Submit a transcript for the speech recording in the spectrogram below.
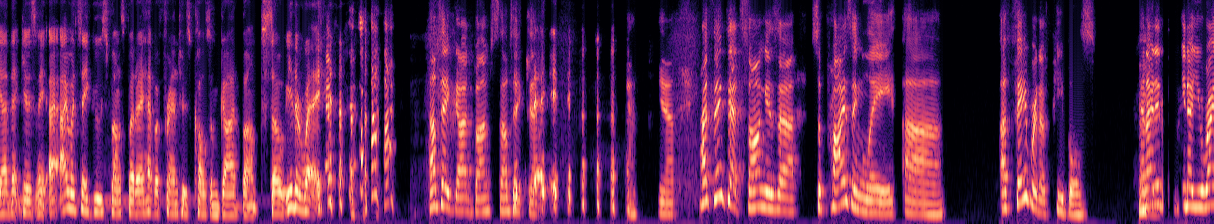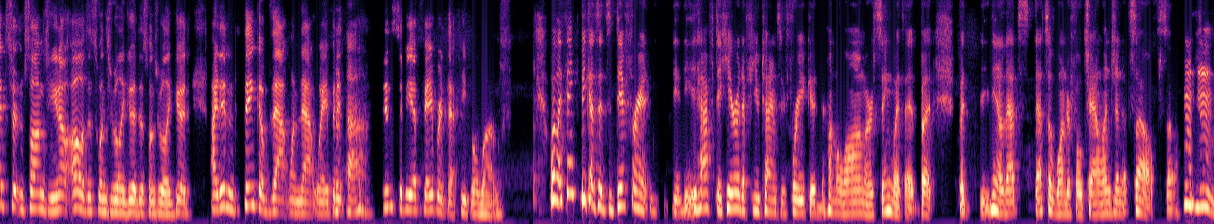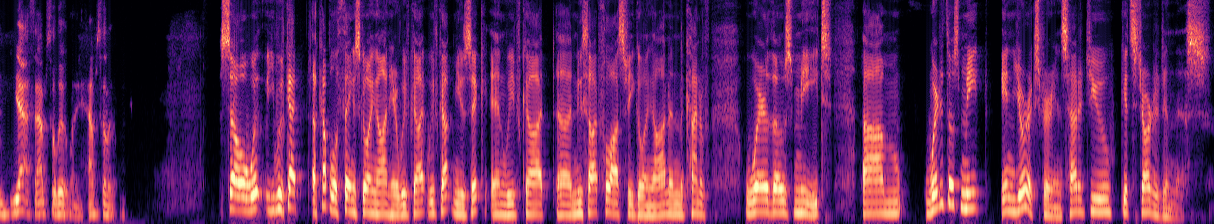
Yeah, that gives me, I, I would say goosebumps, but I have a friend who calls them God bumps. So either way. I'll take God bumps. I'll take that. Yeah. I think that song is uh surprisingly uh a favorite of people's. And I Mm. didn't, you know, you write certain songs, you know, oh, this one's really good, this one's really good. I didn't think of that one that way, but it Uh, tends to be a favorite that people love. well, I think because it's different, you have to hear it a few times before you could hum along or sing with it. But, but you know, that's that's a wonderful challenge in itself. So Mhm. Yes, absolutely. Absolutely. So we- we've got a couple of things going on here. We've got we've got music and we've got uh, new thought philosophy going on, and the kind of where those meet. Um, where did those meet in your experience? How did you get started in this?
